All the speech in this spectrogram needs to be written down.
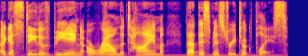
I guess, state of being around the time that this mystery took place.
